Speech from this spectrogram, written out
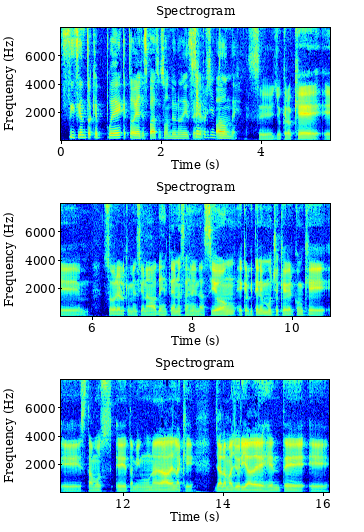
sí siento que puede que todavía haya espacios donde uno dice, 100%. ¿a dónde? Sí, yo creo que eh, sobre lo que mencionabas de gente de nuestra generación, eh, creo que tiene mucho que ver con que eh, estamos eh, también en una edad en la que ya la mayoría de gente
